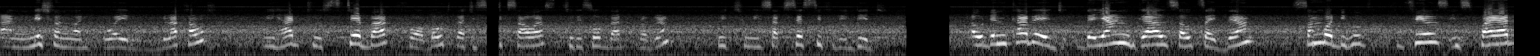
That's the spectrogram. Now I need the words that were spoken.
a nationwide blackout. We had to stay back for about 36 hours to resolve that problem, which we successfully did. I would encourage the young girls outside there, somebody who feels inspired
